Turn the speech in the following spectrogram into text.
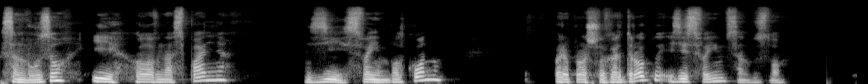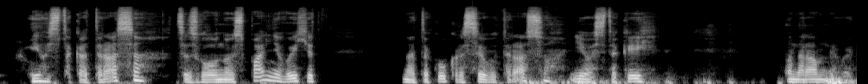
санвузол і головна спальня зі своїм балконом. Перепрошую, гардеробну і зі своїм санвузлом. І ось така тераса. Це з головної спальні вихід на таку красиву терасу. І ось такий панорамний вид.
